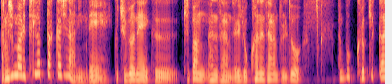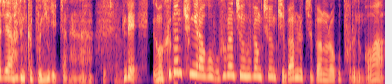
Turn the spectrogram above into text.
당신 말이 틀렸다까지는 아닌데 그 주변에 그 길빵하는 사람들 욕하는 사람들도 아니, 뭐 그렇게까지 하는 그 분위기 있잖아. 그렇죠. 근데 이거 흡연충이라고 흡연충 흡연충 길방을 길방이라고 부르는 거와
